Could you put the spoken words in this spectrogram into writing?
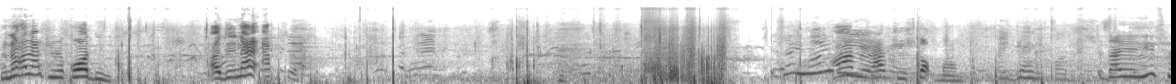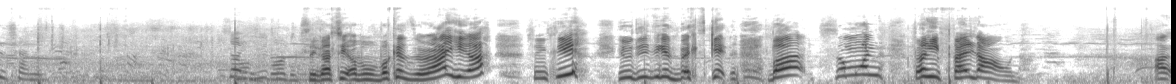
You're not allowed to record me. I deny access. I'm gonna actually stop, man. I don't record. Is that your YouTube channel? It's not YouTube. So you guys see Abu Bakr's right here. So you see, he was eating his biscuit, but someone thought he fell down. Uh,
